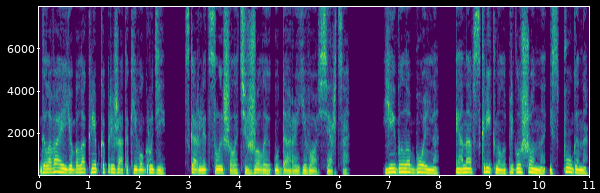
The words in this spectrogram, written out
Голова ее была крепко прижата к его груди. Скарлетт слышала тяжелые удары его сердца. Ей было больно, и она вскрикнула приглушенно, испуганно.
